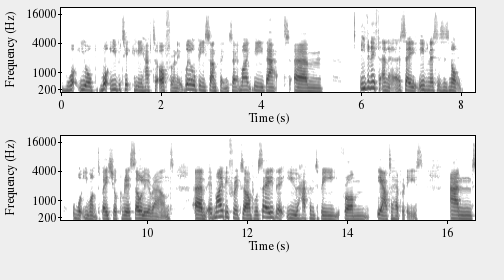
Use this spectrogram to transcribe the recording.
what your what you particularly have to offer, and it will be something. So it might be that um, even if and I say even if this is not what you want to base your career solely around. Um, it might be, for example, say that you happen to be from the Outer Hebrides and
